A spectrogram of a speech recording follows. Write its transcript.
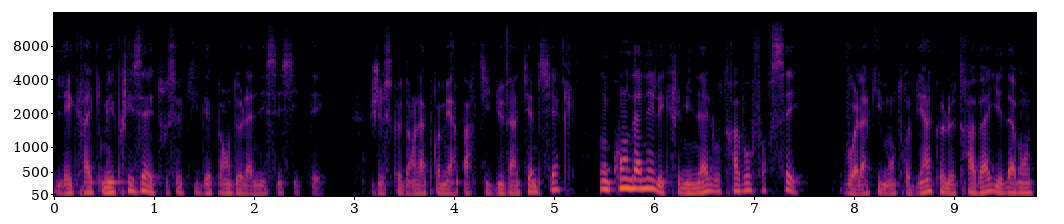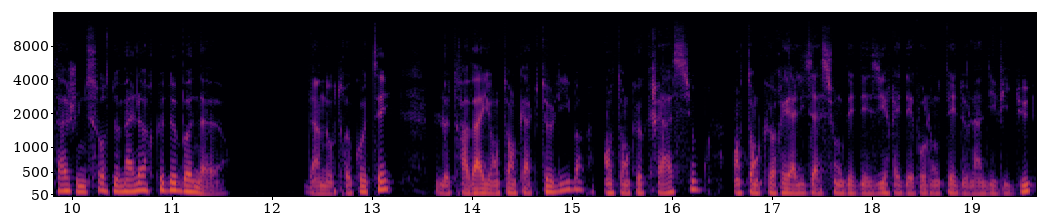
Les Grecs méprisaient tout ce qui dépend de la nécessité. Jusque dans la première partie du XXe siècle, on condamnait les criminels aux travaux forcés. Voilà qui montre bien que le travail est davantage une source de malheur que de bonheur. D'un autre côté, le travail en tant qu'acte libre, en tant que création, en tant que réalisation des désirs et des volontés de l'individu,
